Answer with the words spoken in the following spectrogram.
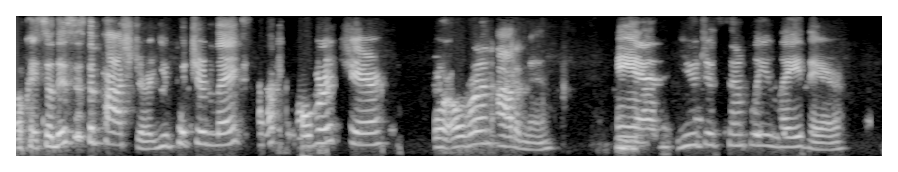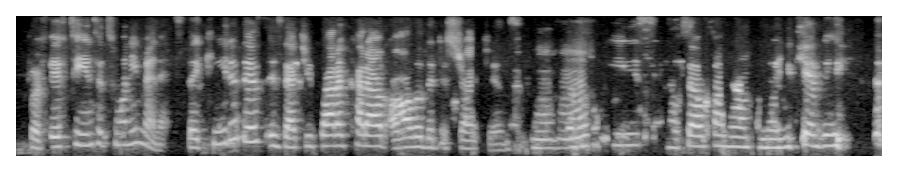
Okay, so this is the posture. You put your legs up over a chair or over an ottoman, mm-hmm. and you just simply lay there for 15 to 20 minutes. The key to this is that you've got to cut out all of the distractions. Mm-hmm. Please, no cell phone, no, you can't be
